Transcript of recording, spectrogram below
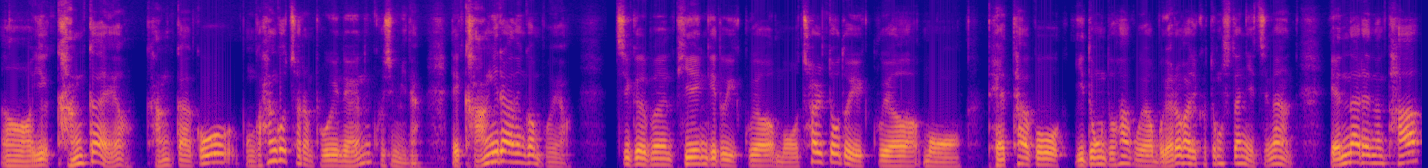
어, 이게 강가예요. 강가고 뭔가 항구처럼 보이는 곳입니다. 근데 강이라는 건 뭐예요? 지금은 비행기도 있고요, 뭐 철도도 있고요, 뭐 배 타고 이동도 하고요, 뭐 여러 가지 교통수단이 있지만 옛날에는 다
